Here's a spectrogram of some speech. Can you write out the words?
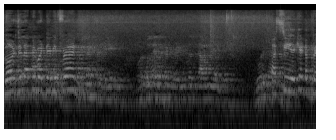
Godzilla happy birthday big fan अस्सी एक है डब्बे।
